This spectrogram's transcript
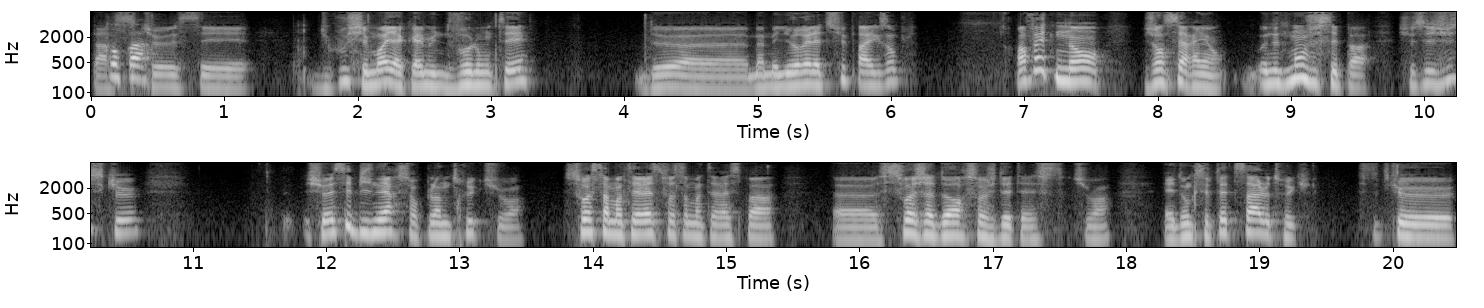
parce Pourquoi que c'est. Du coup, chez moi, il y a quand même une volonté de euh, m'améliorer là-dessus, par exemple. En fait, non, j'en sais rien. Honnêtement, je sais pas. Je sais juste que je suis assez binaire sur plein de trucs, tu vois. Soit ça m'intéresse, soit ça m'intéresse pas. Euh, soit j'adore, soit je déteste, tu vois. Et donc c'est peut-être ça le truc. C'est peut-être que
